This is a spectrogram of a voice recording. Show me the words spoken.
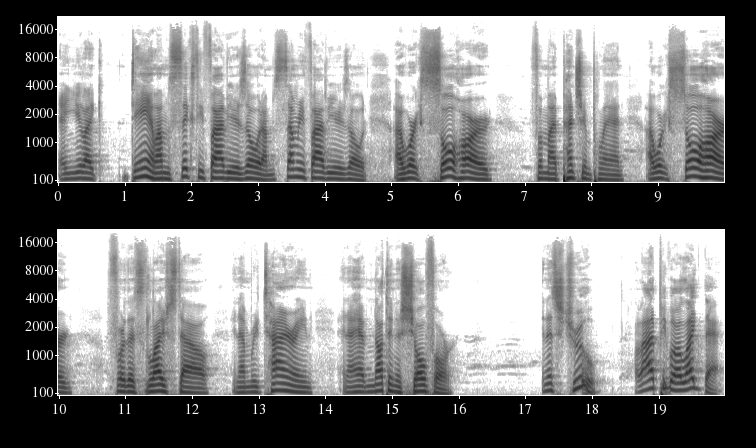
and you're like, damn, I'm 65 years old. I'm 75 years old. I worked so hard for my pension plan. I worked so hard for this lifestyle, and I'm retiring, and I have nothing to show for. And it's true. A lot of people are like that.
